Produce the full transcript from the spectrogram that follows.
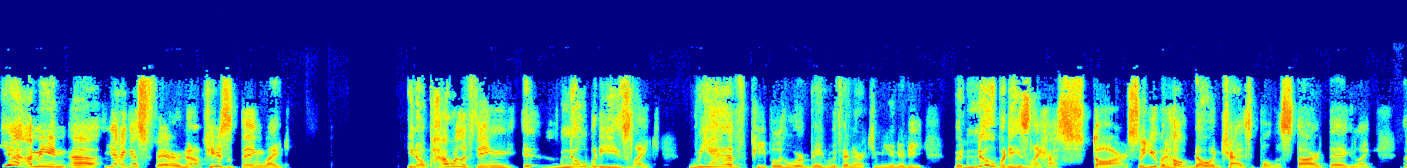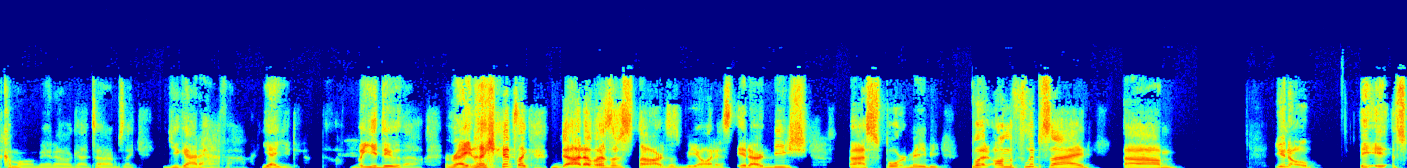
Yeah, I mean, uh, yeah, I guess fair enough. Here's the thing, like, you know, powerlifting, nobody's like, we have people who are big within our community, but nobody's like a star. So you would hope no one tries to pull the star thing. Like, oh, come on, man, I don't got time. It's like, you got a half hour. Yeah, you do. But you do though, right? Like it's like none of us are stars, let's be honest, in our niche uh, sport, maybe. But on the flip side, um, you know, it's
